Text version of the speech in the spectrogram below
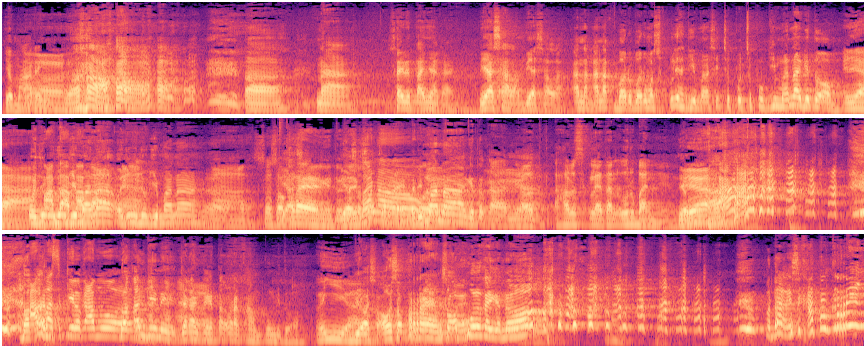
ya mari. Ah. Wah. Ah, nah, saya ditanya kan, biasalah, biasalah. Anak-anak baru-baru masuk kuliah gimana sih, cepu-cepu gimana gitu om? Iya, Ujung-ujung gimana, maba. ujung-ujung gimana? Ah, sosok Biasa. keren gitu. Ya, Dari mana? keren. Dari Oh, mana iya. gitu kan? Ya. Harus- kelihatan urban ya Ya, Iya. bahkan, Apa skill kamu? bahkan gini, jangan kayak orang kampung gitu om. Oh, iya. Biasa, oh sok keren, sok cool kayak gitu. Padahal sekatong kering.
